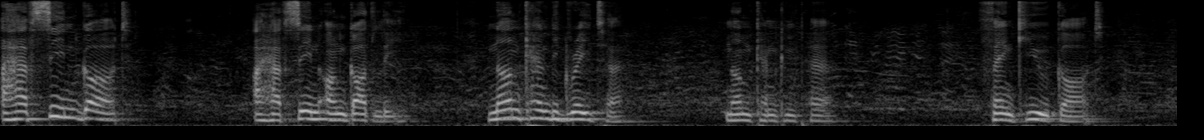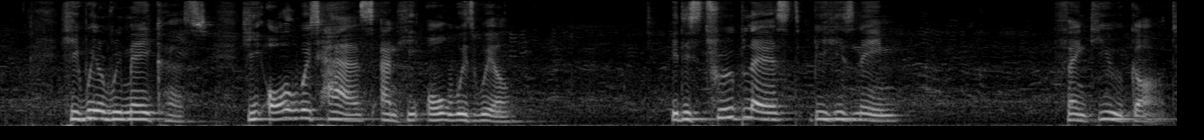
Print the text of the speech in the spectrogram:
I have seen God. I have seen ungodly. None can be greater. None can compare. Thank you, God. He will remake us. He always has and He always will. It is true, blessed be His name. Thank you, God.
